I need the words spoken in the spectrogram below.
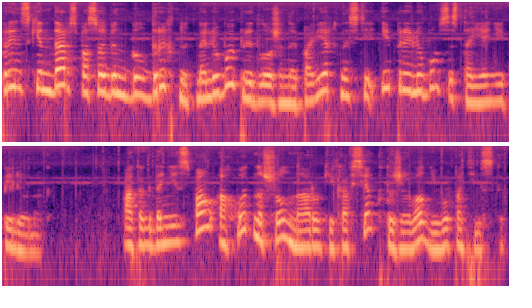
Принц Киндар способен был дрыхнуть на любой предложенной поверхности и при любом состоянии пеленок. А когда не спал, охотно шел на руки ко всем, кто желал его потискать.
